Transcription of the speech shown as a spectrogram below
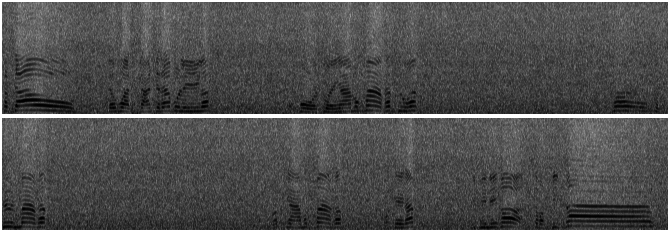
สะเดาจังหวัดกาญจนบุรีครับ โอ้โห สวยงามมาก ๆ ครับ ดูครับสดชื่นมากครับ ดงามมากๆครับ โอเคครับทีนี้ก็สวัสดีครับ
